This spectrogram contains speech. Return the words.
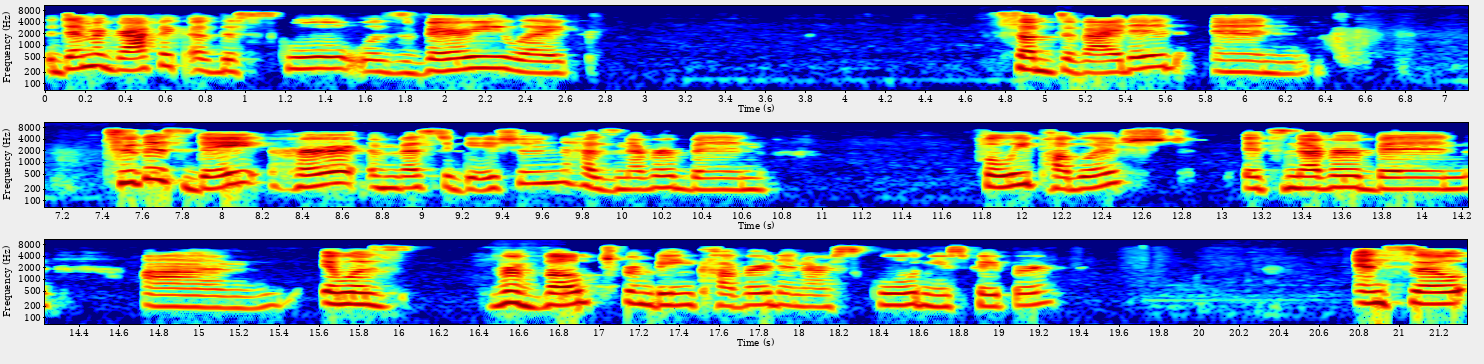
the demographic of the school was very like subdivided and to this date her investigation has never been fully published it's never been um, it was revoked from being covered in our school newspaper And so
